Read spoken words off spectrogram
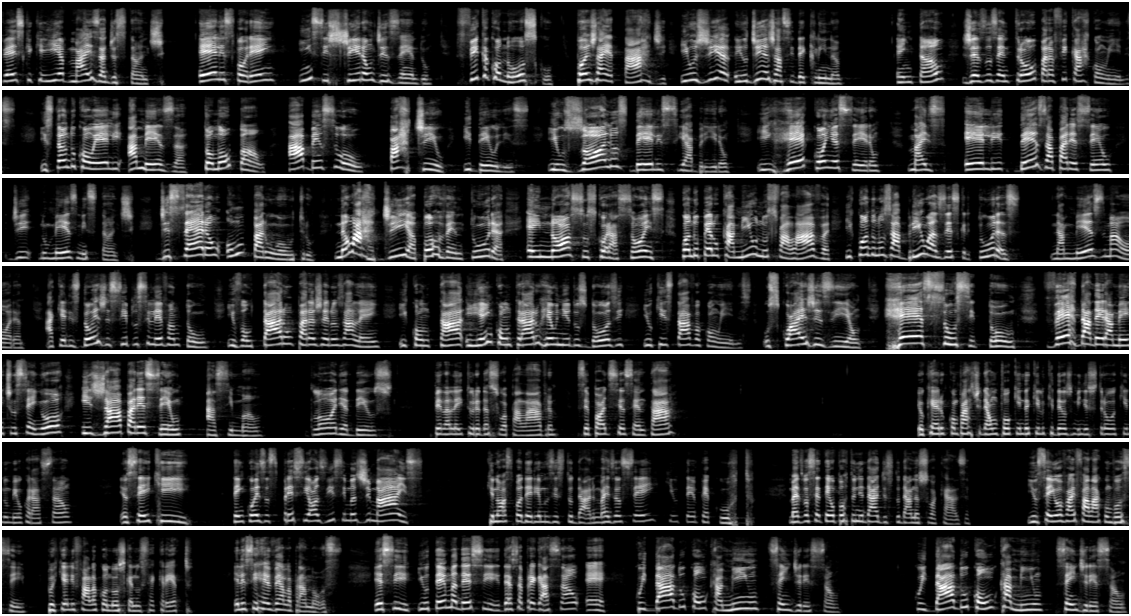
fez que, que ia mais adistante. Eles, porém, insistiram, dizendo: Fica conosco, pois já é tarde e o dia, e o dia já se declina. Então, Jesus entrou para ficar com eles. Estando com ele à mesa, tomou o pão, abençoou, partiu e deu-lhes. E os olhos deles se abriram e reconheceram, mas ele desapareceu de, no mesmo instante. Disseram um para o outro: Não ardia, porventura, em nossos corações, quando pelo caminho nos falava e quando nos abriu as Escrituras? Na mesma hora, aqueles dois discípulos se levantou e voltaram para Jerusalém e, contar, e encontraram reunidos doze e o que estava com eles, os quais diziam: ressuscitou verdadeiramente o Senhor e já apareceu a Simão. Glória a Deus pela leitura da sua palavra. Você pode se assentar. Eu quero compartilhar um pouquinho daquilo que Deus ministrou aqui no meu coração. Eu sei que tem coisas preciosíssimas demais que nós poderíamos estudar, mas eu sei que o tempo é curto. Mas você tem oportunidade de estudar na sua casa. E o Senhor vai falar com você, porque Ele fala conosco é no secreto. Ele se revela para nós. Esse, e o tema desse, dessa pregação é cuidado com o caminho sem direção. Cuidado com o caminho sem direção.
